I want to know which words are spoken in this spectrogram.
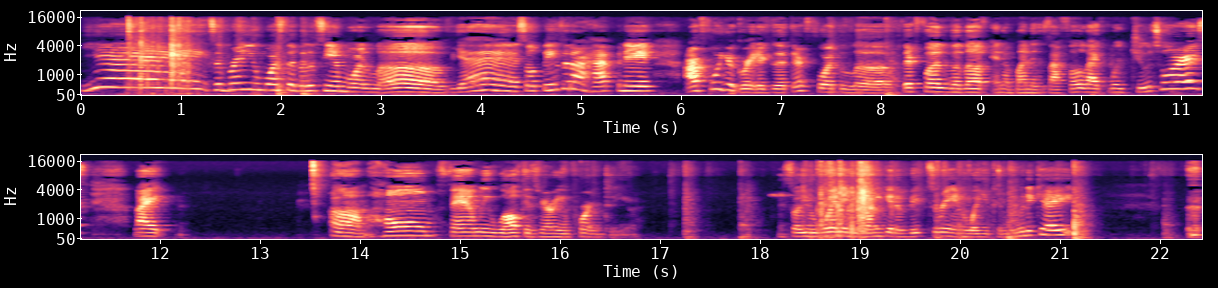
Yay! To bring you more stability and more love. Yeah. So things that are happening are for your greater good. They're for the love. They're for the love and abundance. I feel like with you, Taurus, like um, home, family, wealth is very important to you. So you're winning. You're going to get a victory in the way you communicate. you're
